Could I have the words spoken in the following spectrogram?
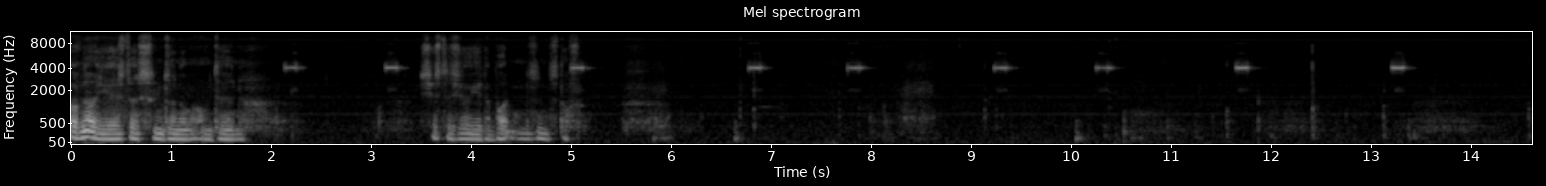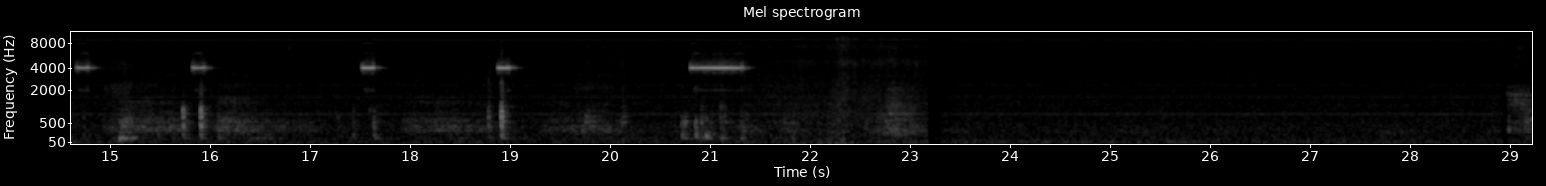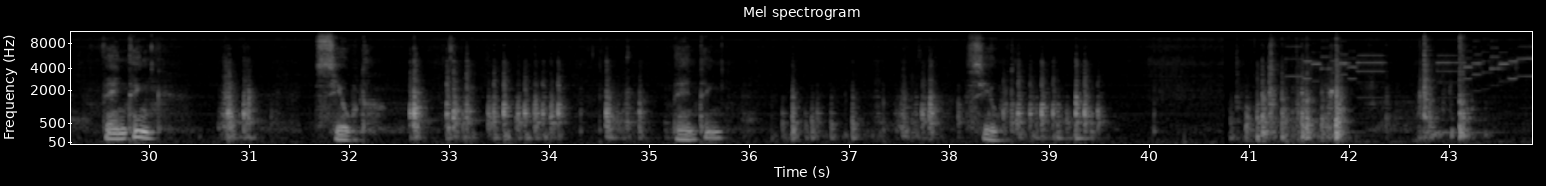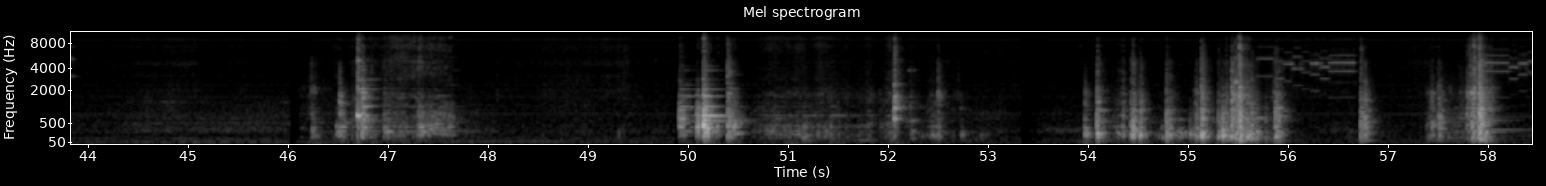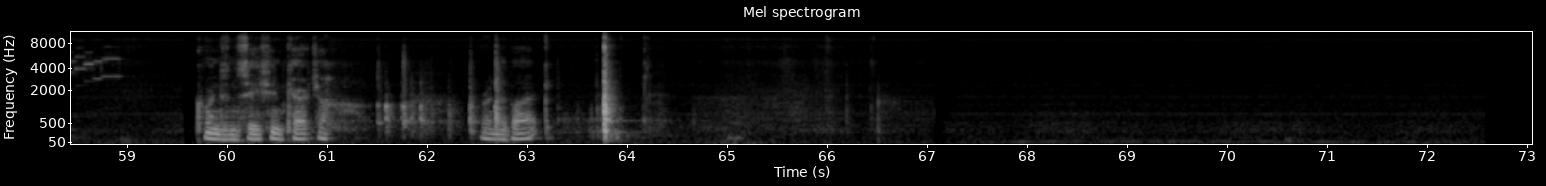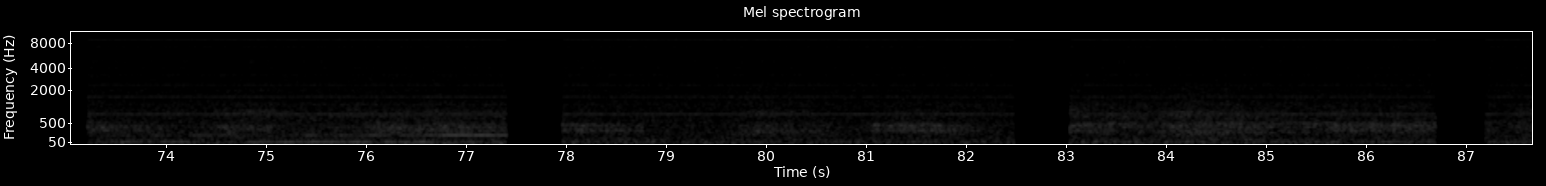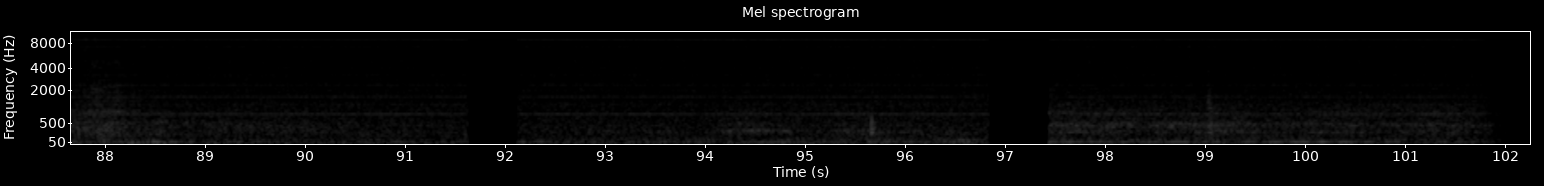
I've not used this and don't know what I'm doing. It's just to show you the buttons and stuff. Venting sealed venting sealed condensation catcher around the back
